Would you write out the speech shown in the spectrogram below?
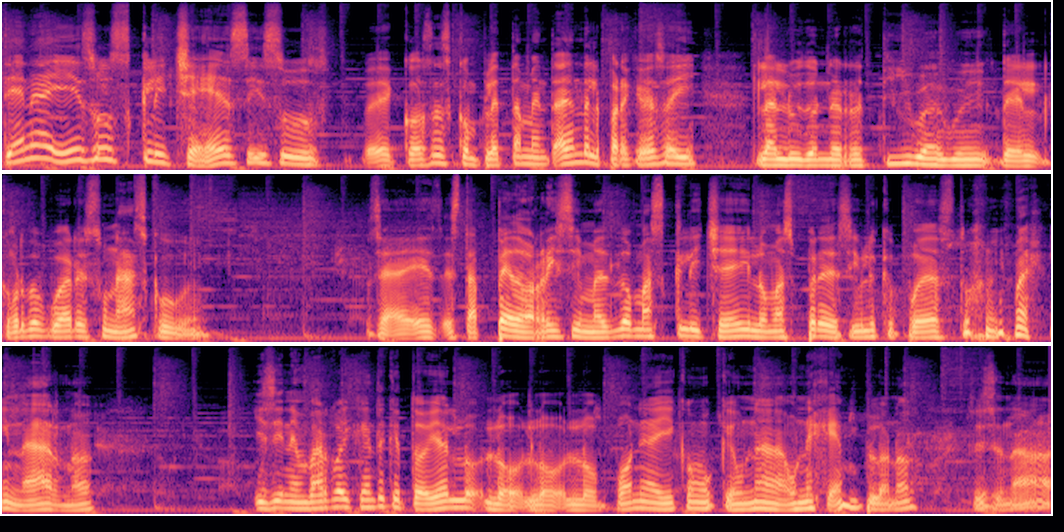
tiene ahí sus clichés y sus eh, cosas completamente. Ándale, para que veas ahí la ludonarrativa, güey, del God of War es un asco, güey. O sea, es- está pedorrísima, es lo más cliché y lo más predecible que puedas tú imaginar, ¿no? Y sin embargo hay gente que todavía lo, lo, lo, lo pone ahí como que una, un ejemplo, ¿no? Entonces dice, no,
